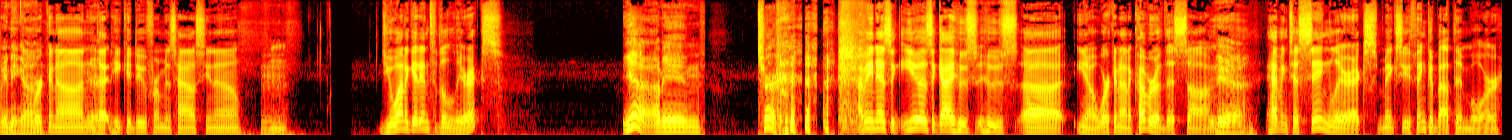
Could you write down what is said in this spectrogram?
Leaning on. working on yeah. that he could do from his house. You know. Mhm. Do you want to get into the lyrics? Yeah, I mean, sure. I mean, as a, you as a guy who's who's uh, you know working on a cover of this song, yeah. having to sing lyrics makes you think about them more.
